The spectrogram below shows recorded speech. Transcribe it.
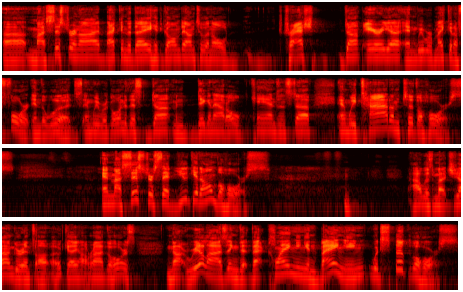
Uh, my sister and I, back in the day, had gone down to an old trash dump area and we were making a fort in the woods. And we were going to this dump and digging out old cans and stuff. And we tied them to the horse. And my sister said, You get on the horse. I was much younger and thought, Okay, I'll ride the horse not realizing that that clanging and banging would spook the horse.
